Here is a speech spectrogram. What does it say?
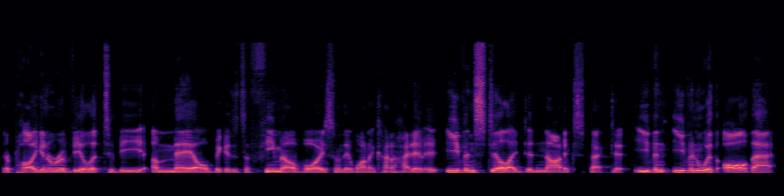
they're probably going to reveal it to be a male because it's a female voice and they want to kind of hide it. Even still, I did not expect it. Even even with all that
